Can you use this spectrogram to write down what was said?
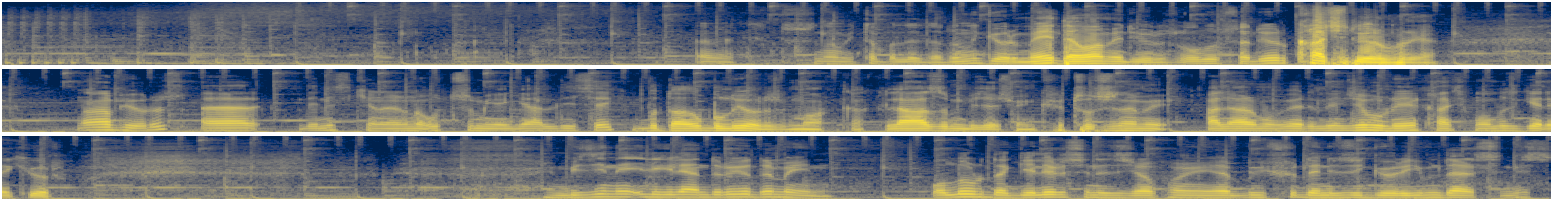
Evet, tsunami tabelalarını görmeye devam ediyoruz. Olursa diyor kaç diyor buraya. Ne yapıyoruz? Eğer deniz kenarına Utsumi'ye geldiysek bu dağı buluyoruz muhakkak. Lazım bize çünkü. Tsunami alarmı verilince buraya kaçmamız gerekiyor. Bizi ne ilgilendiriyor demeyin. Olur da gelirsiniz Japonya'ya bir şu denizi göreyim dersiniz.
